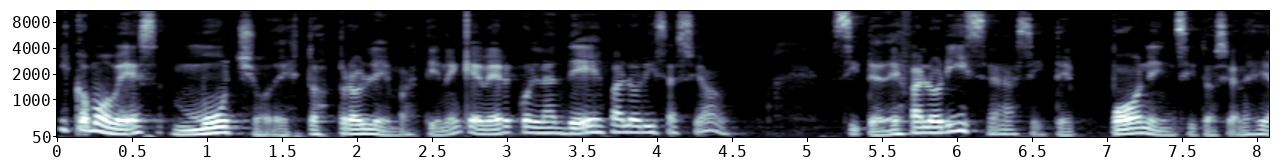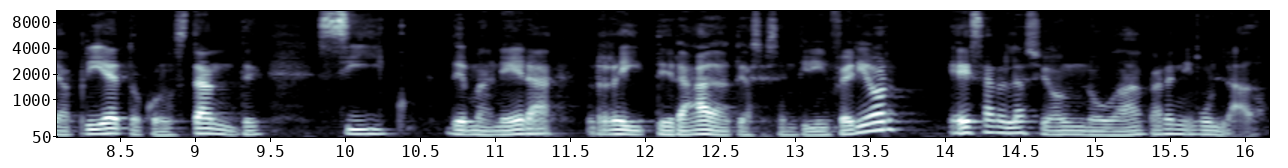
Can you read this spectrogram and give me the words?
Y como ves, muchos de estos problemas tienen que ver con la desvalorización. Si te desvaloriza, si te pone en situaciones de aprieto constante, si de manera reiterada te hace sentir inferior, esa relación no va para ningún lado.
